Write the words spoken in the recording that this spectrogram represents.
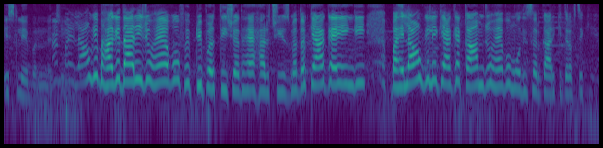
इसलिए बनने चाहिए। महिलाओं की भागीदारी जो है वो 50 प्रतिशत है हर चीज़ में। तो क्या कहेंगी महिलाओं के लिए क्या क्या काम जो है वो मोदी सरकार की तरफ़ से किए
